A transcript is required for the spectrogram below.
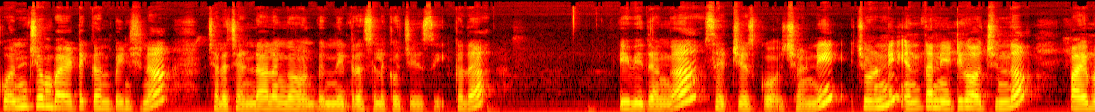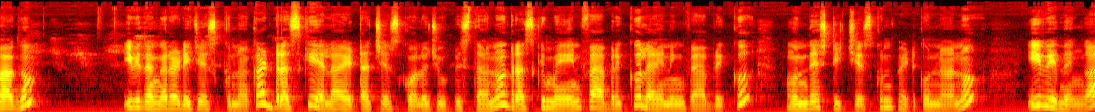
కొంచెం బయటకు కనిపించినా చాలా చండాలంగా ఉంటుంది డ్రెస్సులకు వచ్చేసి కదా? ఈ విధంగా సెట్ చేసుకోవచ్చండి. చూడండి ఎంత నీట్గా వచ్చిందో. పైభాగం ఈ విధంగా రెడీ చేసుకున్నాక డ్రెస్కి ఎలా అటాచ్ చేసుకోవాలో చూపిస్తాను. డ్రెస్కి మెయిన్ ఫ్యాబ్రిక్ లైనింగ్ ఫ్యాబ్రిక్ ముందే స్టిచ్ చేసుకుని పెట్టుకున్నాను. ఈ విధంగా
